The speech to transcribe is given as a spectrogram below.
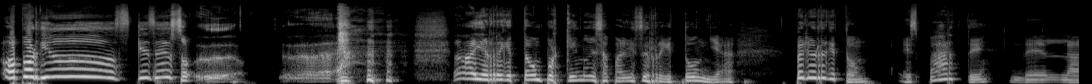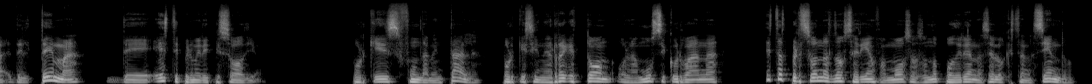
¡Oh, por Dios! ¿Qué es eso? Ay, el reggaetón, ¿por qué no desaparece el reggaetón ya? Pero el reggaetón es parte del tema de este primer episodio. Porque es fundamental. Porque sin el reggaetón o la música urbana, estas personas no serían famosas o no podrían hacer lo que están haciendo.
